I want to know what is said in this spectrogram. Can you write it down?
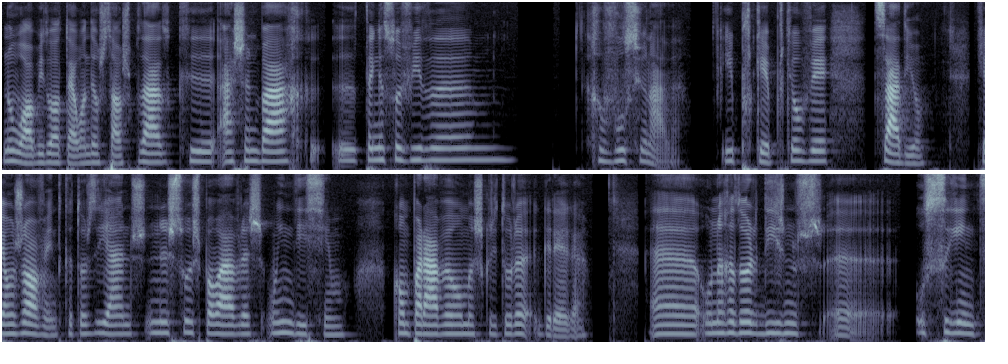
no lobby do hotel onde ele está hospedado, que Aschenbach uh, tem a sua vida um, revolucionada. E porquê? Porque ele vê Tsadio, que é um jovem de 14 anos, nas suas palavras, lindíssimo, comparável a uma escritura grega. Uh, o narrador diz-nos uh, o seguinte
